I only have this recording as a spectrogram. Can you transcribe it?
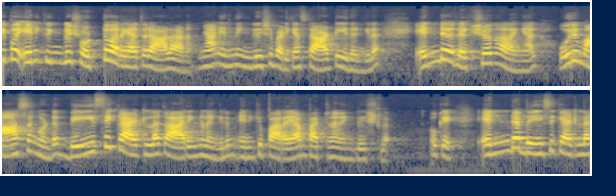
ഇപ്പോൾ എനിക്ക് ഇംഗ്ലീഷ് ഒട്ടും അറിയാത്ത ഒരാളാണ്. ഞാൻ ഇന്ന് ഇംഗ്ലീഷ് പഠിക്കാൻ സ്റ്റാർട്ട് ചെയ്തെങ്കിൽ എന്റെ ഒരു ലക്ഷ്യം എന്ന് പറഞ്ഞാൽ ഒരു മാസം കൊണ്ട് ബേസിക് ആയിട്ടുള്ള കാര്യങ്ങളെങ്കിലും എനിക്ക് പറയാൻ പറ്റണം ഇംഗ്ലീഷിൽ ഓക്കെ എന്റെ ബേസിക് ആയിട്ടുള്ള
